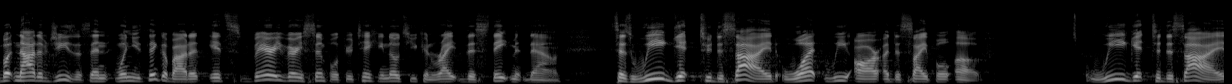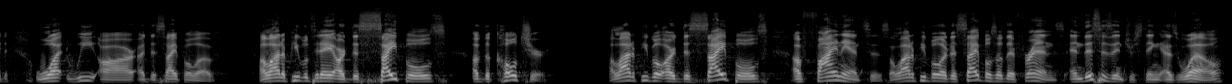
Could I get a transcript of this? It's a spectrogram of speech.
but not of Jesus. And when you think about it, it's very, very simple. If you're taking notes, you can write this statement down. It says, We get to decide what we are a disciple of. We get to decide what we are a disciple of. A lot of people today are disciples of the culture. A lot of people are disciples of finances. A lot of people are disciples of their friends. And this is interesting as well.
